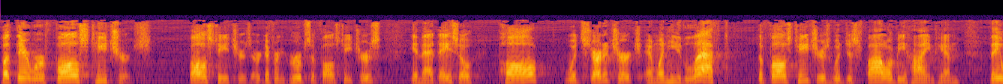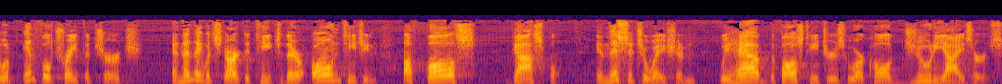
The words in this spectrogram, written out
But there were false teachers. False teachers. There were different groups of false teachers in that day. So Paul would start a church, and when he left, the false teachers would just follow behind him. They would infiltrate the church, and then they would start to teach their own teaching, a false gospel. In this situation, we have the false teachers who are called Judaizers.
